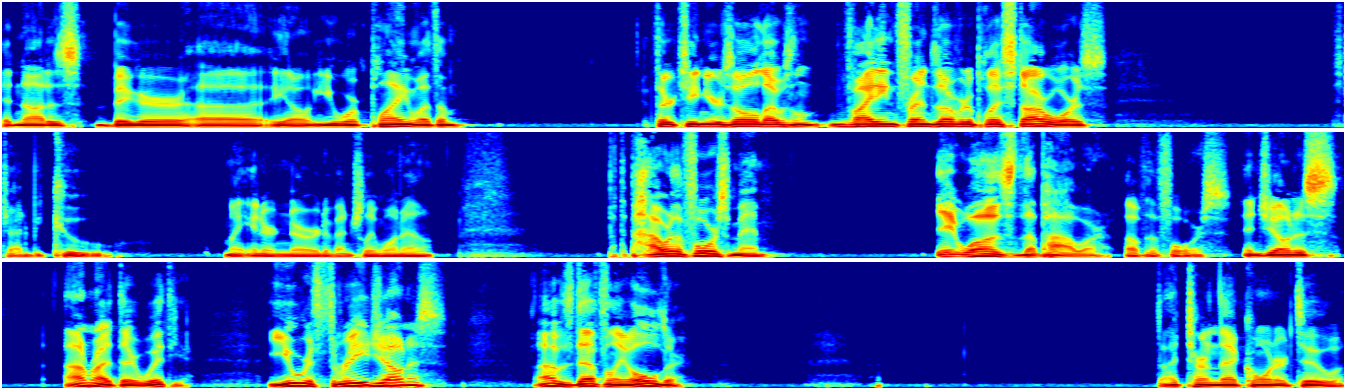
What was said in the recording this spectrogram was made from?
and not as bigger, uh, you know, you weren't playing with them. 13 years old, I was inviting friends over to play Star Wars. I trying to be cool. My inner nerd eventually won out. But the power of the Force, man. It was the power of the Force. And Jonas, I'm right there with you. You were three, Jonas? I was definitely older. I turned that corner too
